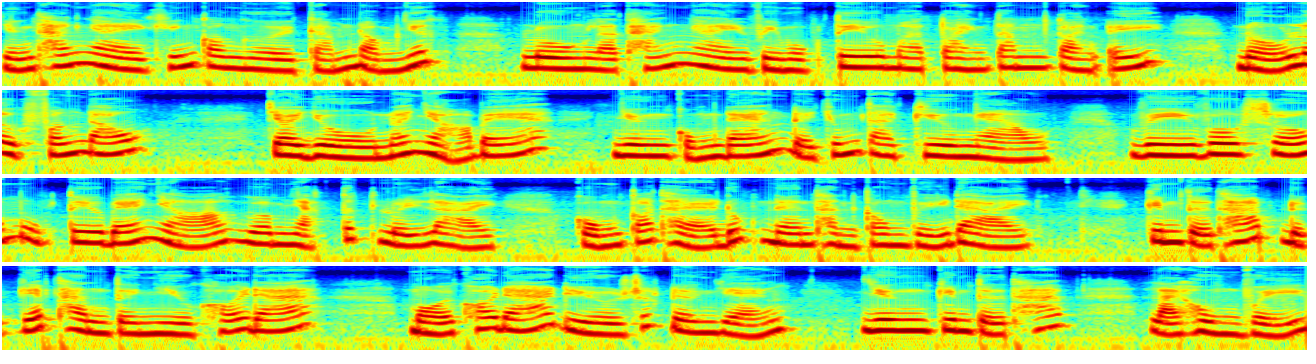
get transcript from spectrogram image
những tháng ngày khiến con người cảm động nhất luôn là tháng ngày vì mục tiêu mà toàn tâm toàn ý, nỗ lực phấn đấu. Cho dù nó nhỏ bé nhưng cũng đáng để chúng ta kiêu ngạo vì vô số mục tiêu bé nhỏ gom nhặt tích lũy lại cũng có thể đúc nên thành công vĩ đại. Kim tự tháp được ghép thành từ nhiều khối đá. Mỗi khối đá đều rất đơn giản nhưng kim tự tháp lại hùng vĩ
